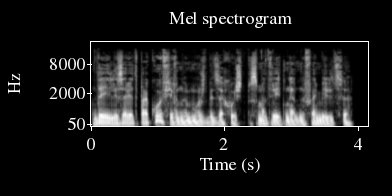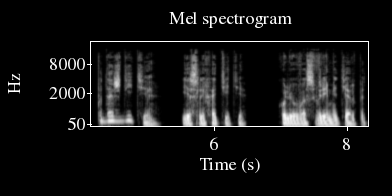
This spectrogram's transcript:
да Елизавета Прокофьевна, может быть, захочет посмотреть на однофамильца. Подождите, если хотите, коли у вас время терпит».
